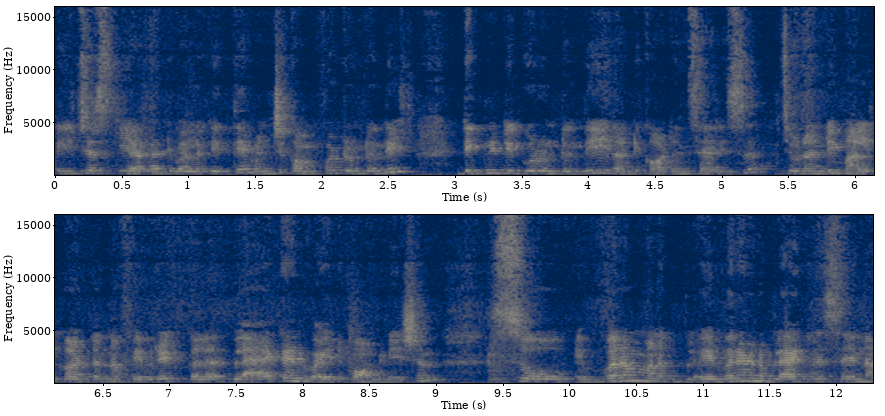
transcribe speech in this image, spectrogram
టీచర్స్కి అలాంటి వాళ్ళకైతే మంచి కంఫర్ట్ ఉంటుంది. డిగ్నిటీ కూడా ఉంటుంది ఇలాంటి కాటన్ శారీస్ చూడండి మల్ కాటన్ నా favourite colour black and white combination so ఎవరం మనకు ఎవరైనా బ్లాక్ డ్రెస్ అయినా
